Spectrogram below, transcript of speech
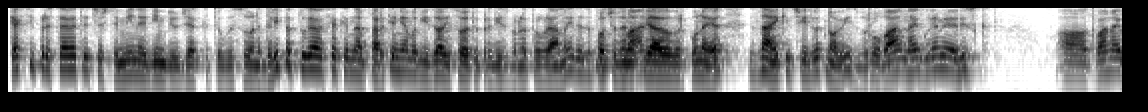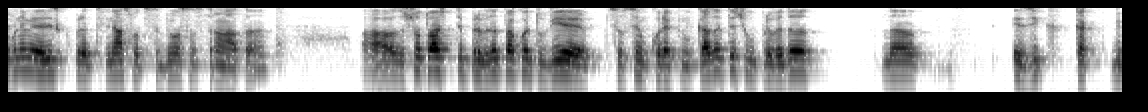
как си представяте, че ще мине един бюджет като гласуване? Дали пък тогава всяка една партия няма да извади своята предизборна програма и да започне да е- настоява е... върху нея, знайки, че идват нови избори? Това е най-големия риск. А, това е най-големия риск пред финансовата стабилност на страната. А, защото аз ще преведа това, което вие съвсем коректно казахте, ще го преведа на език, как би,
